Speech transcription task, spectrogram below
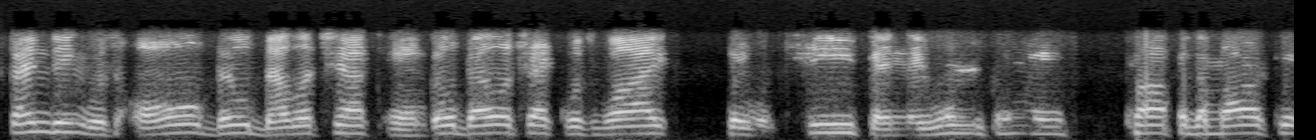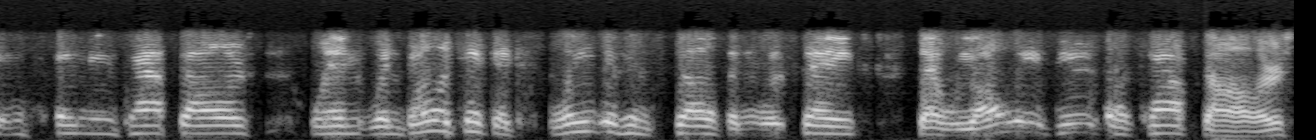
spending was all Bill Belichick, and Bill Belichick was why they were cheap and they weren't going top of the market and spending cap dollars. When when Belichick explained it himself and was saying that we always use our cap dollars,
